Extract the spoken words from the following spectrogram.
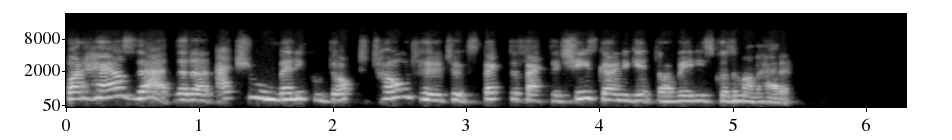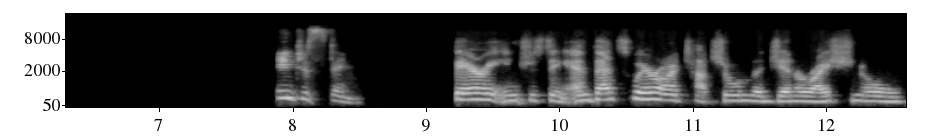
But how's that? That an actual medical doctor told her to expect the fact that she's going to get diabetes because her mother had it. Interesting very interesting. And that's where I touch on the generational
